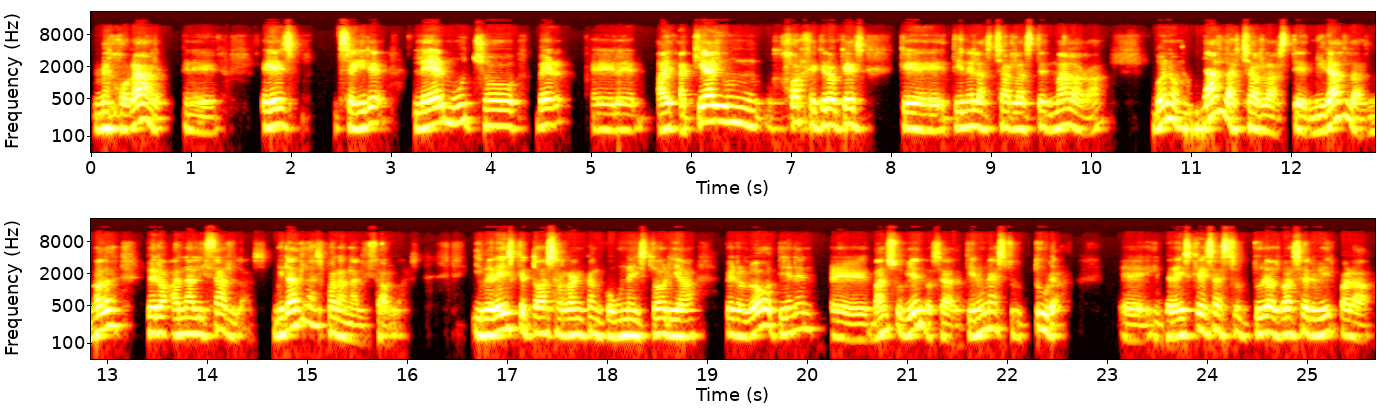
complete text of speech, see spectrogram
mejorar, eh, es seguir, leer mucho, ver, eh, aquí hay un, Jorge creo que es, que tiene las charlas TED Málaga, bueno, mirad las charlas TED, miradlas, ¿no? pero analizadlas, miradlas para analizarlas. Y veréis que todas arrancan con una historia, pero luego tienen, eh, van subiendo, o sea, tiene una estructura. Eh, y veréis que esa estructura os va a servir para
